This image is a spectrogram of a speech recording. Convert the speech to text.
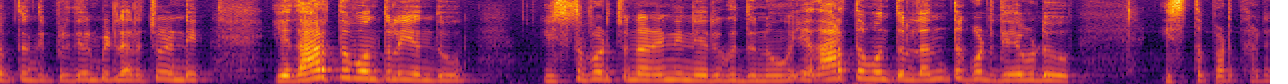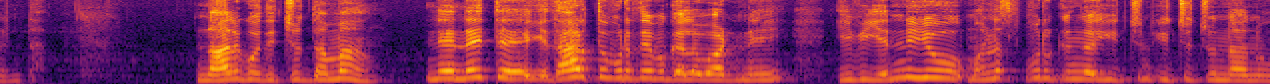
చెప్తుంది ప్రతిదిన బిడ్డారు చూడండి యథార్థవంతులు ఎందు ఇష్టపడుతున్నానని నేను ఎరుగుదును. యథార్థవంతులంతా కూడా దేవుడు ఇష్టపడతాడంట. నాలుగోది చూద్దామా? నేనైతే యథార్థ హృదయం గలవాడిని ఇవి ఎన్నయూ మనస్పూర్వకంగా ఇచ్చు ఇచ్చుచున్నాను.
